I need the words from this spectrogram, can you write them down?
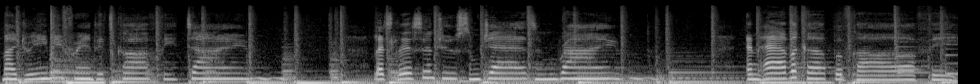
My dreamy friend, it's coffee time. Let's listen to some jazz and rhyme and have a cup of coffee.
